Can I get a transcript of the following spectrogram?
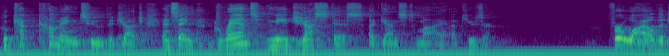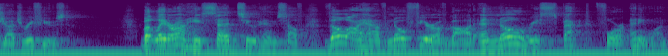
who kept coming to the judge and saying, Grant me justice against my accuser. For a while, the judge refused. But later on, he said to himself, Though I have no fear of God and no respect for anyone,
